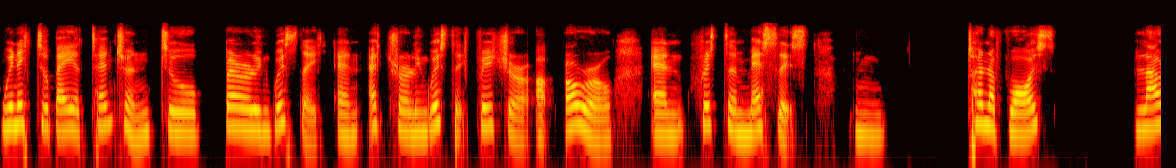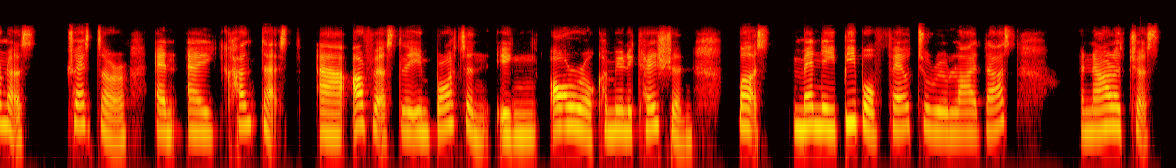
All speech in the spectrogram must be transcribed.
we need to pay attention to paralinguistic and extralinguistic feature of oral and written messages. Mm, tone of voice, loudness, gesture, and eye contact are obviously important in oral communication, but many people fail to realize that analogous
